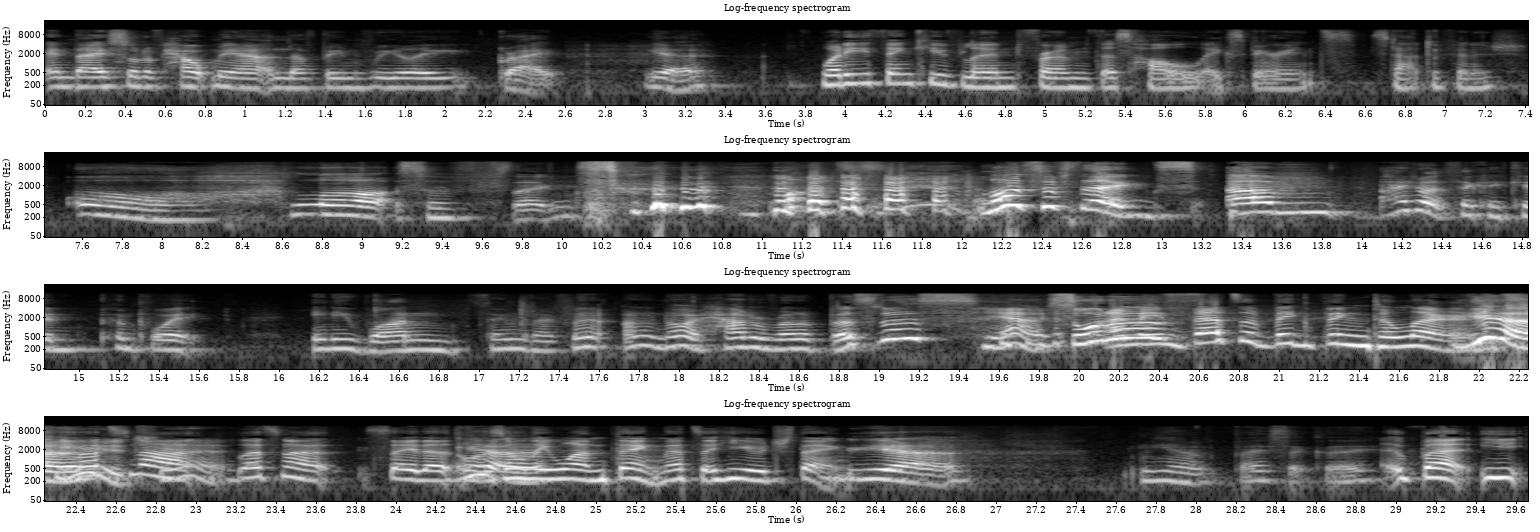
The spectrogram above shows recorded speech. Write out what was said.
and they sort of help me out, and they've been really great. Yeah. What do you think you've learned from this whole experience, start to finish? Oh, lots of things. lots, lots of things. Um, I don't think I can pinpoint any one thing that I've learned. I don't know how to run a business. Yeah, Sort of. I mean, that's a big thing to learn. Yeah. let's not yeah. let's not say that well, it's only one thing. That's a huge thing. Yeah. Yeah, basically. But you,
